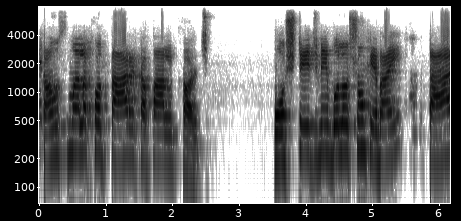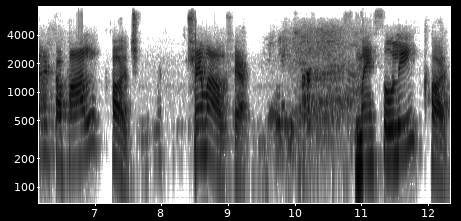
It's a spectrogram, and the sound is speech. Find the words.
કૌંસમાં લખો તાર ટપાલ ખર્ચ. પોસ્ટેજ ને બોલો શું કહેવાય? તાર ટપાલ ખર્ચ. શેમાં આવશે મહેસૂલી ખર્ચ.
